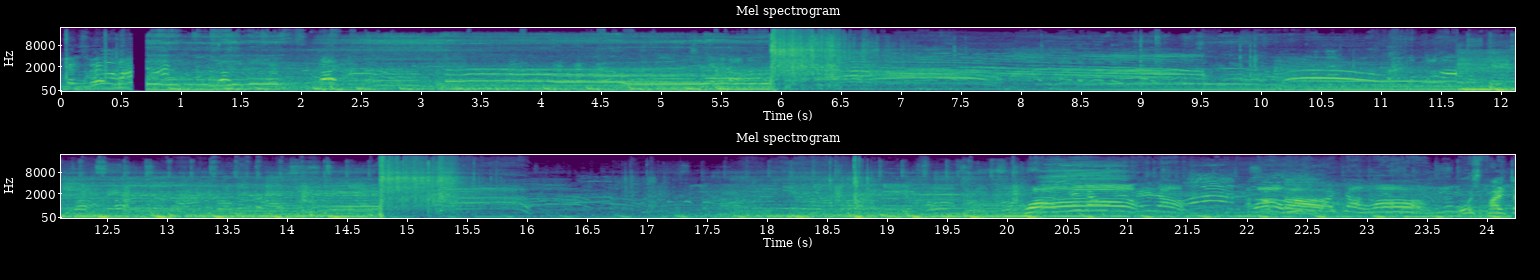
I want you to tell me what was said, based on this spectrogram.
대박이겠는데? 와, 3장, 3장. 와, 아깝다. 58장. 와, 58장.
